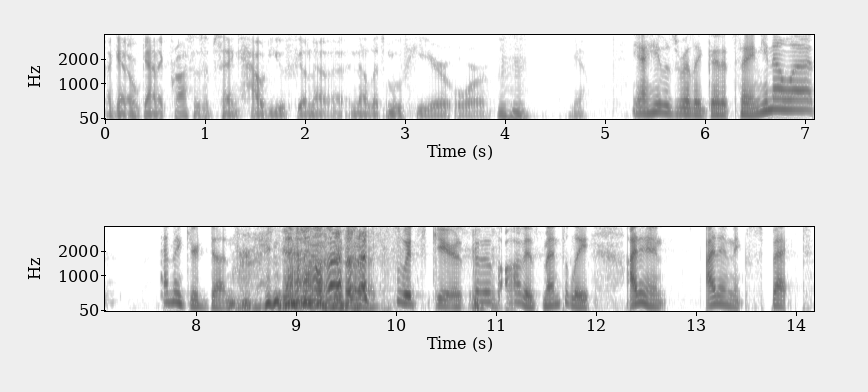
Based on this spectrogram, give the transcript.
again organic process of saying how do you feel now? Uh, now let's move here, or yeah, Yeah, he was really good at saying, you know what? I think you're done right now. Let's switch gears because it's obvious mentally. I didn't. I didn't expect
